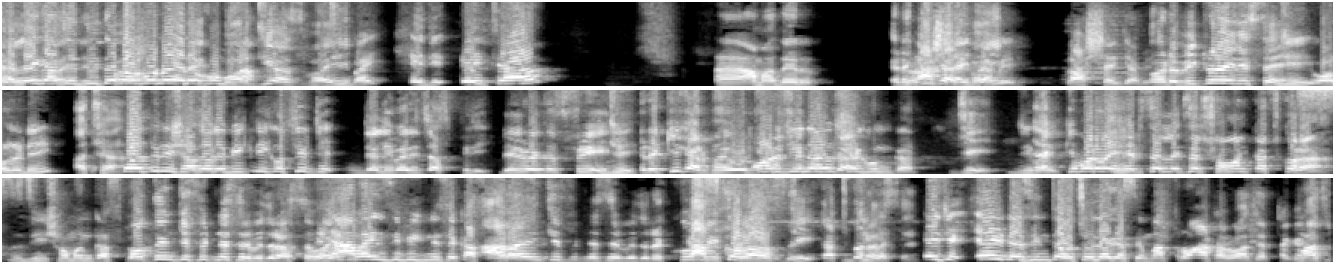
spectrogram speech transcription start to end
গেলে গাছে দিতে পারব না এরকম ভাই। জি ভাই এই যে এইটা আমাদের এটা রাজশাহী? যাবে রাজশাহী যাবে। ওটা বিক্রি হয়ে গেছে? জি অলরেডি আচ্ছা। পঁয়ত্রিশ হাজারে বিক্রি করছি delivery charge free delivery charge free জি। এটা কি কাঠ ভাই? অরিজিনাল? সেগুন কাঠ জি। জি ভাই। একেবারে ভাই হেডসেট লেগসের সমান কাজ করা। জি সমান কাজ করা। কত ইঞ্চি ফিটনেসের ভিতরে আছে ভাই? ইঞ্চি ফিটনেসে কাজ করা। ইঞ্চি ফিটনেসের ভিতরে খুব কাজ করা আছে। জি কাজ করা আছে। এই যে এই ড্রেসিংটাও চলে গেছে মাত্র আঠারো হাজার টাকা। মাত্র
